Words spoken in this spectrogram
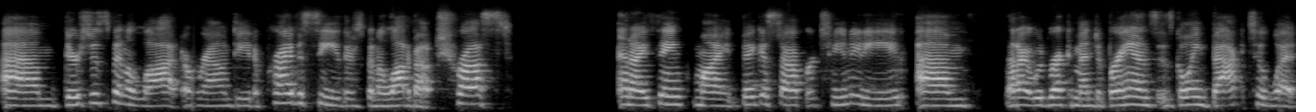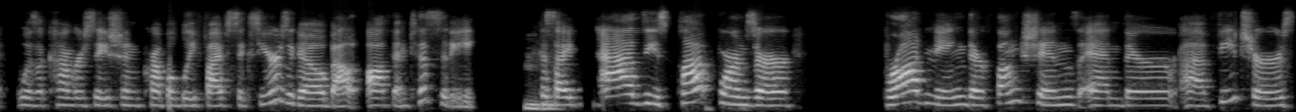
um, there's just been a lot around data privacy. There's been a lot about trust. And I think my biggest opportunity um, that I would recommend to brands is going back to what was a conversation probably five, six years ago about authenticity. Because mm-hmm. I, as these platforms are broadening their functions and their uh, features,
